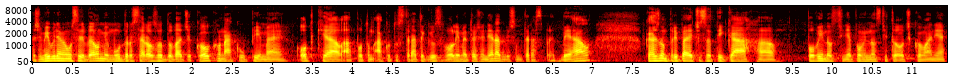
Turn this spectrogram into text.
Takže my budeme musieť veľmi múdro sa rozhodovať, že koľko nakúpime, odkiaľ a potom ako tú stratégiu zvolíme. Takže nerad by som teraz predbiehal. V každom prípade, čo sa týka uh, povinnosti, nepovinnosti to očkovanie.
